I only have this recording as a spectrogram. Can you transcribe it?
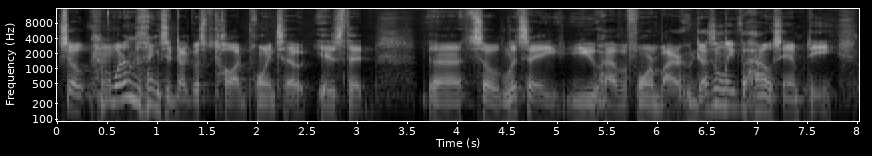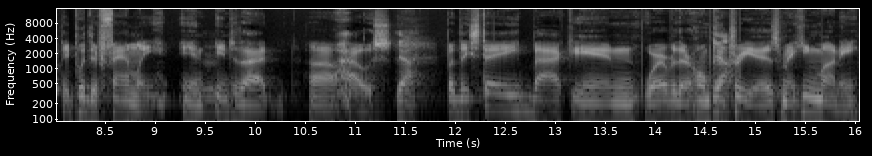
So one of the things that Douglas Todd points out is that. Uh, so let's say you have a foreign buyer who doesn't leave the house empty. They put their family in into that uh, house. Yeah. But they stay back in wherever their home Yeah. country is, making money.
